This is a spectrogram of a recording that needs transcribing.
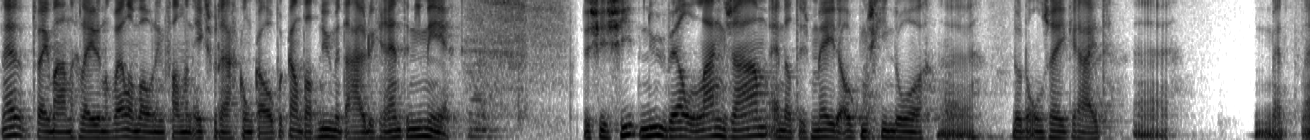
hè, twee maanden geleden nog wel een woning van een x-bedrag kon kopen, kan dat nu met de huidige rente niet meer. Dus je ziet nu wel langzaam, en dat is mede ook misschien door, uh, door de onzekerheid met uh,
